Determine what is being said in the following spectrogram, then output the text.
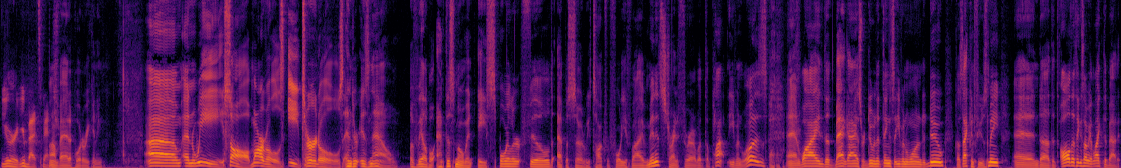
You're you're bad at Spanish. I'm bad at Puerto Ricaning. Um, and we saw Marvel's Eternals, and there is now available at this moment a spoiler filled episode. We talked for 45 minutes trying to figure out what the plot even was and why the bad guys were doing the things they even wanted to do, because that confused me, and uh, the, all the things that we liked about it.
